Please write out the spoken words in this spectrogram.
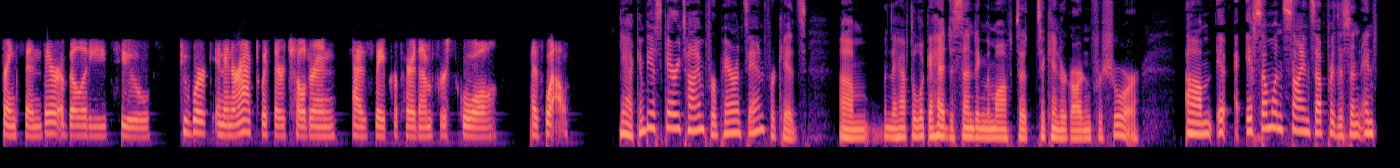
strengthen their ability to to work and interact with their children as they prepare them for school as well. Yeah, it can be a scary time for parents and for kids um, when they have to look ahead to sending them off to, to kindergarten for sure. Um, if, if someone signs up for this, and, and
